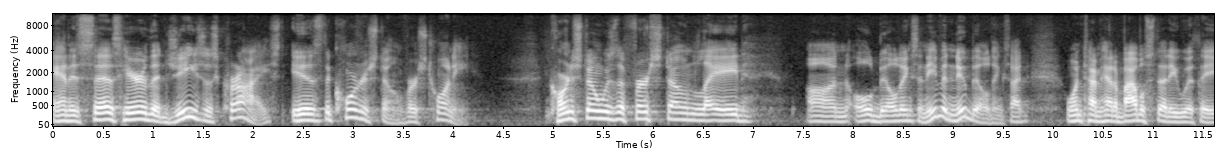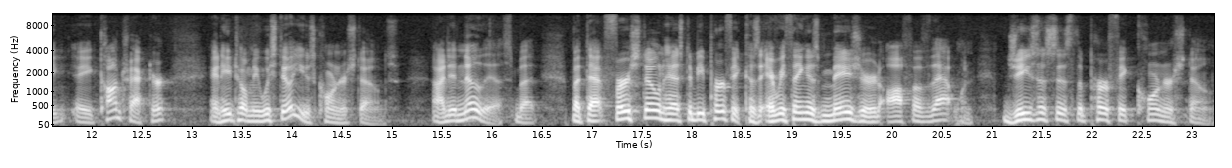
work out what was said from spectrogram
And it says here that Jesus Christ is the cornerstone, verse 20. Cornerstone was the first stone laid on old buildings and even new buildings. I one time had a Bible study with a, a contractor and he told me we still use cornerstones. I didn't know this, but, but that first stone has to be perfect because everything is measured off of that one. Jesus is the perfect cornerstone.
